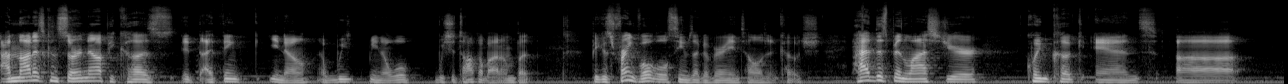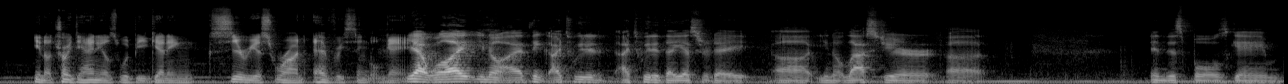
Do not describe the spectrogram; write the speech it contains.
I'm not as concerned now because it. I think you know we you know we'll we should talk about him, but because Frank Vogel seems like a very intelligent coach. Had this been last year, Quinn Cook and uh, you know Troy Daniels would be getting serious run every single game. Yeah, well, I you know I think I tweeted I tweeted that yesterday. Uh, you know, last year uh, in this Bulls game,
